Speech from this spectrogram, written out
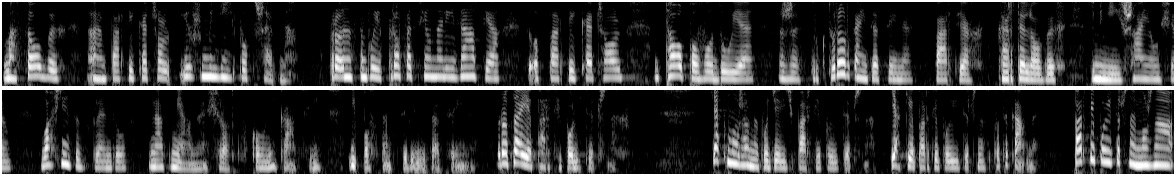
masowych e, partii catch już mniej potrzebna następuje profesjonalizacja od partii catch-all. To powoduje, że struktury organizacyjne w partiach kartelowych zmniejszają się właśnie ze względu na zmianę środków komunikacji i postęp cywilizacyjny. Rodzaje partii politycznych. Jak możemy podzielić partie polityczne? Jakie partie polityczne spotykamy? Partie polityczne można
